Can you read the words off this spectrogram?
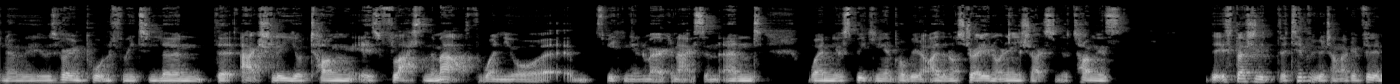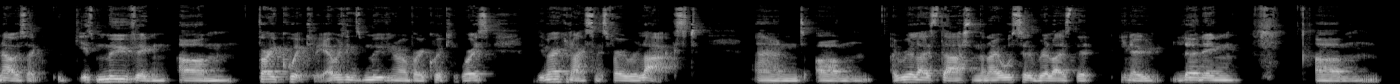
you know, it was very important for me to learn that actually your tongue is flat in the mouth when you're uh, speaking in an American accent. And when you're speaking in probably either an Australian or an English accent, your tongue is, especially the tip of your tongue, I can feel it now, is like, it's moving, um, very quickly. Everything's moving around very quickly. Whereas the American accent is very relaxed. And, um, I realized that. And then I also realized that, you know, learning, um,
